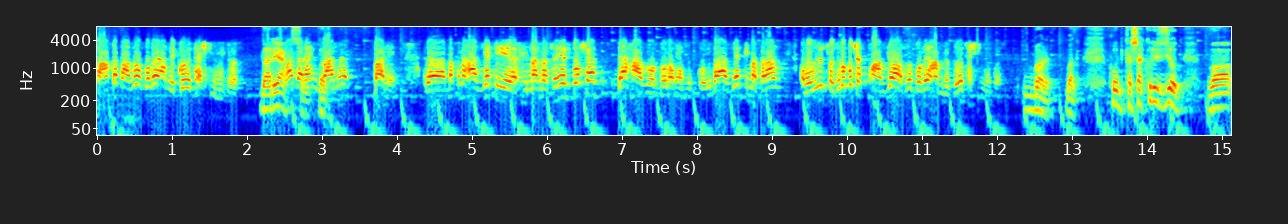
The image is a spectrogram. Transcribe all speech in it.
500 هزار دلار امریکایی تشکیل می‌داد. در یک سال بله. مثلا ازیت خدمت رسانیش باشد ده هزار دلار امریکایی و ازیت مثلا وارد صادره باشد پنجاه هزار دلار امریکایی تشکیل میده بله بله. خوب تشکر زیاد. و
